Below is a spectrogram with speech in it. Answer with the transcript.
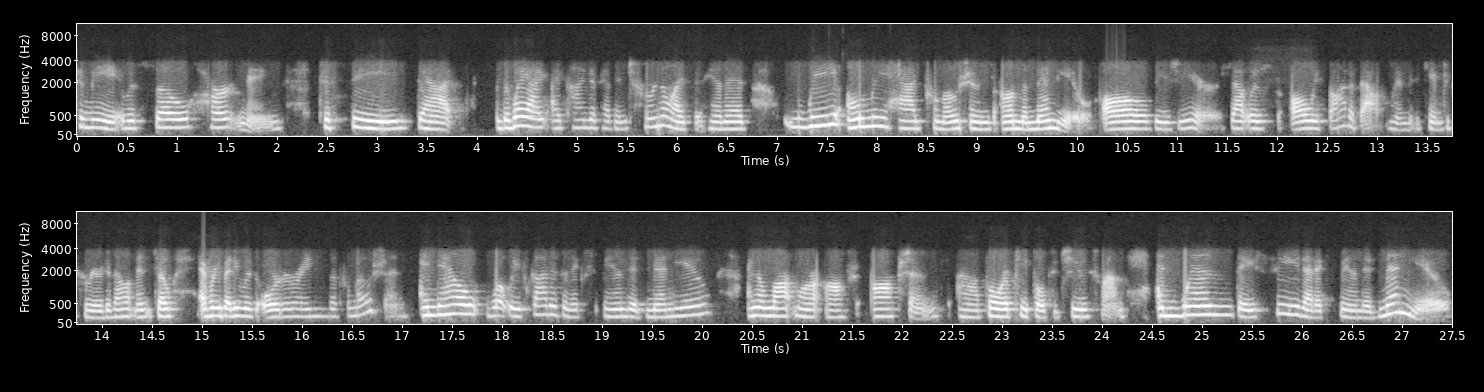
to me, it was so heartening to see that the way I, I kind of have internalized it, Hanna, is we only had promotions on the menu all these years. That was all we thought about when it came to career development. So everybody was ordering the promotion. And now what we've got is an expanded menu and a lot more op- options uh, for people to choose from. And when they see that expanded menu,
